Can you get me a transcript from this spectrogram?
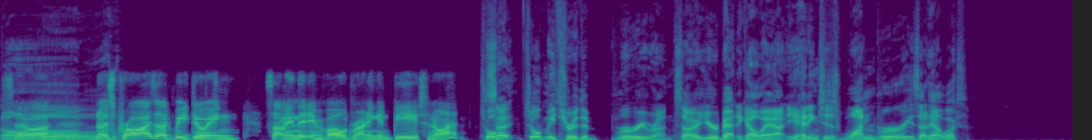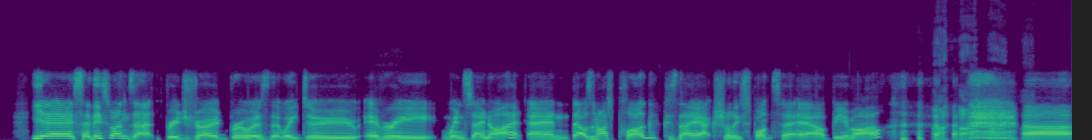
So, uh, Oh. no surprise, I'd be doing something that involved running and beer tonight. Talk, So- talk me through the brewery run. So you're about to go out. You're heading to just one brewery. Is that how it works? Yeah, so this one's at Bridge Road Brewers that we do every Wednesday night. And that was a nice plug because they actually sponsor our beer mile. uh,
